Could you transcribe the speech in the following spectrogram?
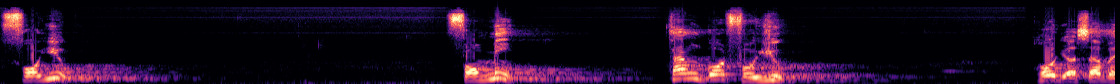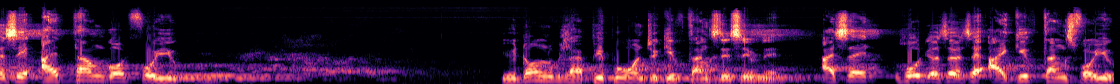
For you, for me, thank God for you. Hold yourself and say, I thank God for you. You don't look like people want to give thanks this evening. I said, hold yourself and say, I give thanks for you.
